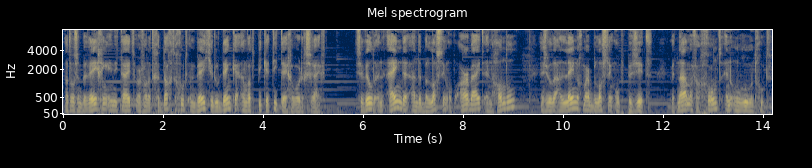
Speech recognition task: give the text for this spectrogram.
Dat was een beweging in die tijd waarvan het gedachtegoed een beetje doet denken aan wat Piketty tegenwoordig schrijft. Ze wilde een einde aan de belasting op arbeid en handel en ze wilde alleen nog maar belasting op bezit, met name van grond en onroerend goed.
